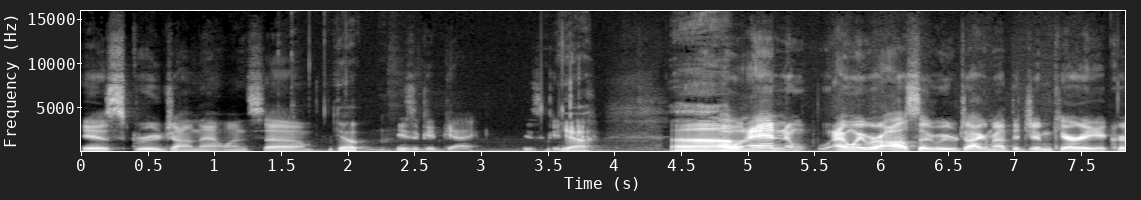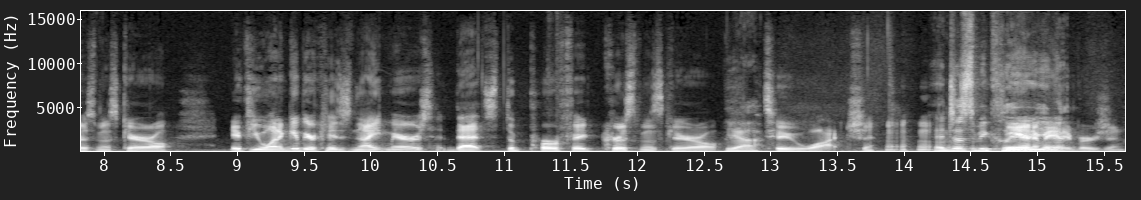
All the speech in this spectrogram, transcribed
is Scrooge on that one, so Yep. he's a good guy. He's a good Yeah. guy. Oh, Um, and and we were also we were talking about the Jim Carrey A Christmas Carol. If you want to give your kids nightmares, that's the perfect Christmas Carol Yeah. to watch. and just to be the clear, you know- animated version.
